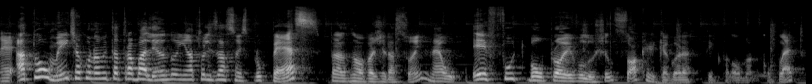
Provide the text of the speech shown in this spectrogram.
É, atualmente a Konami está trabalhando em atualizações para o PES, para as novas gerações, né? O eFootball Pro Evolution Soccer, que agora tem que falar o nome completo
